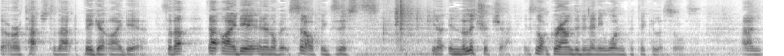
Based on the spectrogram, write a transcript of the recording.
that are attached to that bigger idea. So that, that idea in and of itself exists you know, in the literature. It's not grounded in any one particular source. And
